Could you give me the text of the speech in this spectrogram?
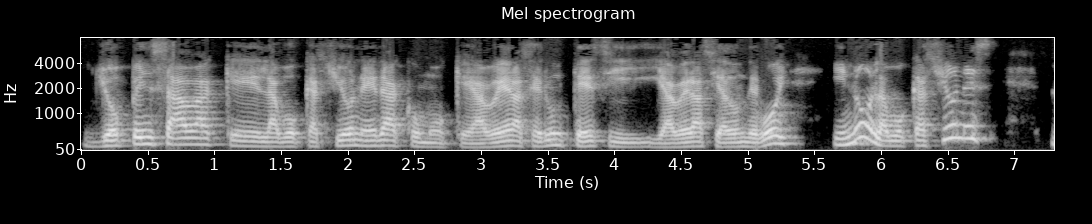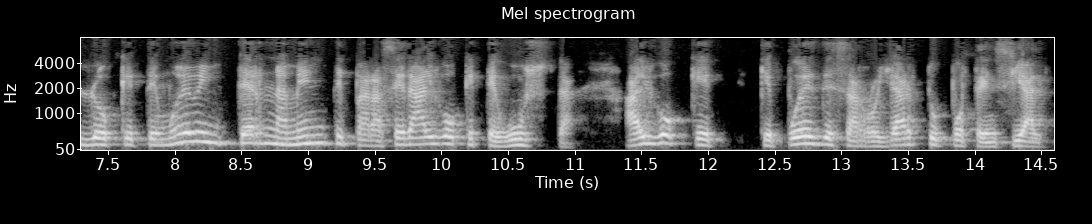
yo pensaba que la vocación era como que a ver, hacer un test y, a ver hacia dónde voy. Y no, la vocación es lo que te mueve internamente para hacer algo que te gusta, algo que, puedes desarrollar tu potencial.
